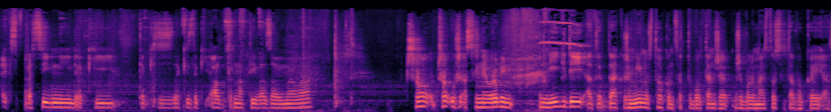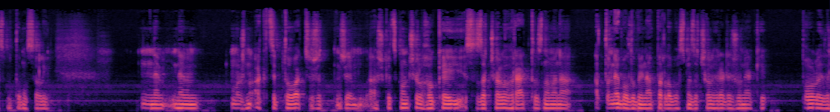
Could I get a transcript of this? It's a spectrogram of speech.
expresívny, taký, taký, taký, taký alternatíva zaujímavá. Čo, čo už asi neurobím nikdy a teda akože mínus toho koncertu bol ten, že, že boli majstrovstvá v hokeji a sme to museli ne, neviem, možno akceptovať, že, že až keď skončil hokej sa začalo hrať, to znamená a to nebol dobrý nápad, lebo sme začali hrať až o nejaké pol 11.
